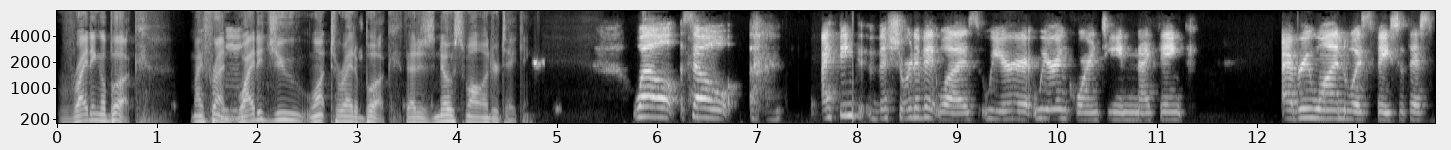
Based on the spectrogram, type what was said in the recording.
writing a book. My friend, Mhm. why did you want to write a book? That is no small undertaking. Well, so I think the short of it was we're we're in quarantine, and I think everyone was faced with this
